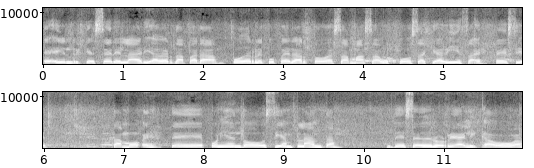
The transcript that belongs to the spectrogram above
es enriquecer el área, ¿verdad? Para poder recuperar toda esa masa boscosa que había, esa especie. Estamos este, poniendo 100 plantas de cedro real y caoba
